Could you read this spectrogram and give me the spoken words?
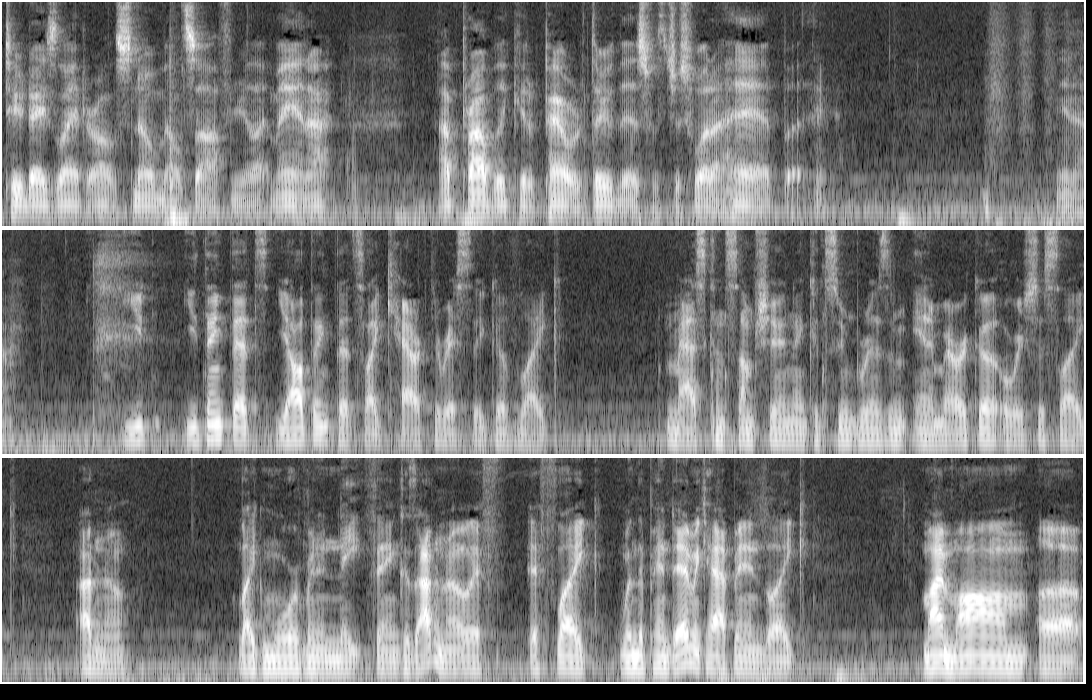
two days later, all the snow melts off, and you're like, man, I I probably could have powered through this with just what I had, but you know, you you think that's y'all think that's like characteristic of like mass consumption and consumerism in America, or it's just like I don't know, like more of an innate thing? Because I don't know if if like when the pandemic happened, like my mom, uh,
